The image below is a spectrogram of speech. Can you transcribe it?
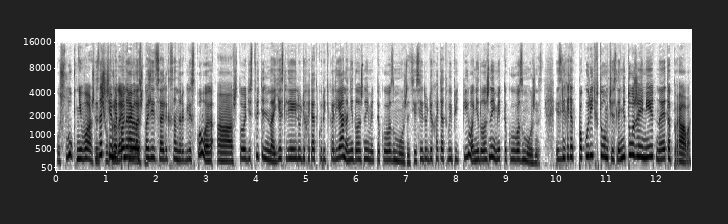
услуг, неважно. Знаешь, чем мне понравилась позиция Александра Глескова, а, что действительно, если люди хотят курить кальян, они должны иметь такую возможность. Если люди хотят выпить пиво, они должны иметь такую возможность. Если они хотят покурить в том числе, они тоже имеют на это право.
